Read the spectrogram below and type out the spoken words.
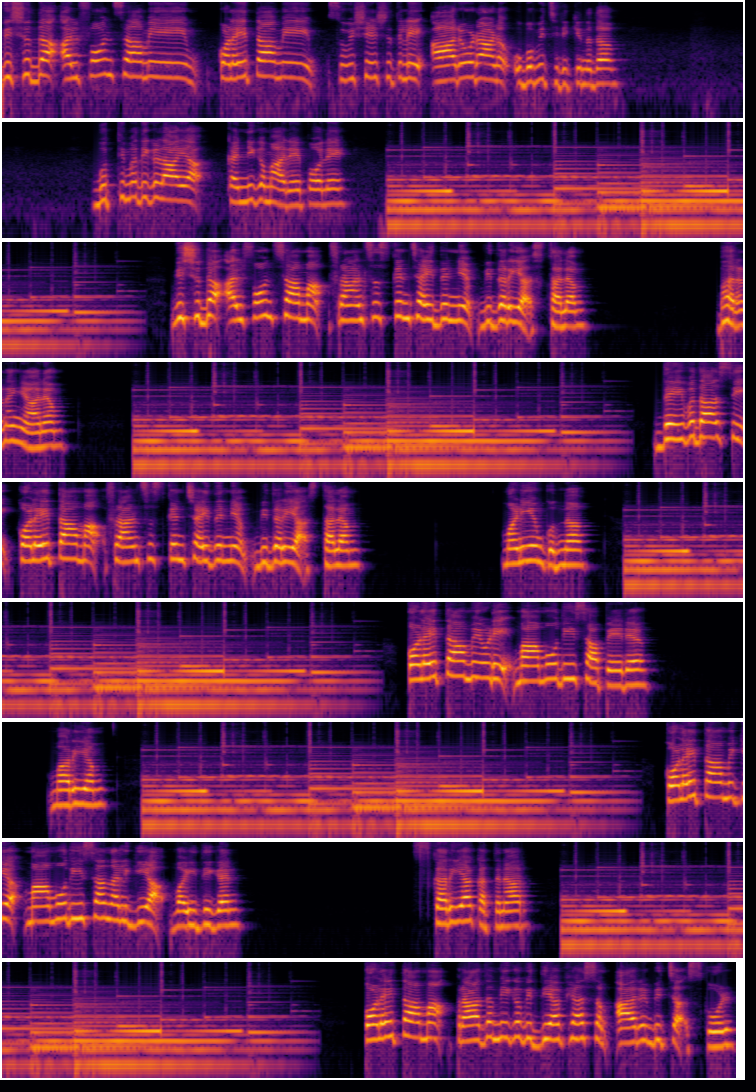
വിശുദ്ധ അൽഫോൻസാമയെയും കൊളയത്താമയെയും സുവിശേഷത്തിലെ ആരോടാണ് ഉപമിച്ചിരിക്കുന്നത്? ബുദ്ധിമതികളായ കന്യകമാരെ പോലെ. വിശുദ്ധ അൽഫോൻസാമ ഫ്രാൻസിസ്കൻ ചൈതന്യം വിതറിയ സ്ഥലം. ഭരണജ്ഞാനം. ദൈവദാസി കൊളേത്താമ ഫ്രാൻസിസ്കൻ ചൈതന്യം വിതറിയ സ്ഥലം. മണിയം കുന്ന് കൊളേത്താമയുടെ മാമോദീസ പേര് മറിയം. കൊളേത്താമയ്ക്ക് മാമോദീസ നൽകിയ വൈദികൻ സ്കറിയ കത്തനാർ. കൊളേത്താമ പ്രാഥമിക വിദ്യാഭ്യാസം ആരംഭിച്ച സ്കൂൾ.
